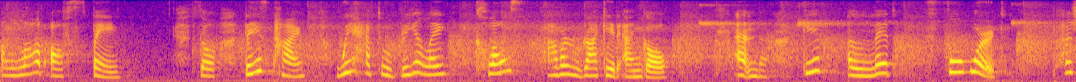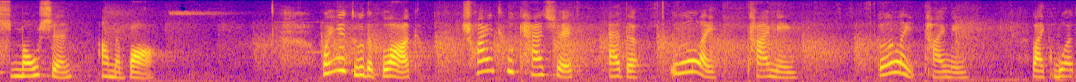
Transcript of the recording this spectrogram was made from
a lot of spin. So this time, we have to really close our racket angle and give a little forward push motion on the ball. When you do the block, try to catch it at the early timing, early timing like what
